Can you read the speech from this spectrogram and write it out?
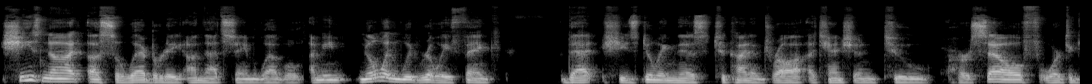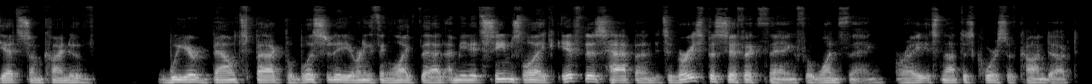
she's not a celebrity on that same level. I mean, no one would really think that she's doing this to kind of draw attention to herself or to get some kind of weird bounce back publicity or anything like that. I mean, it seems like if this happened, it's a very specific thing for one thing, right? It's not this course of conduct.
